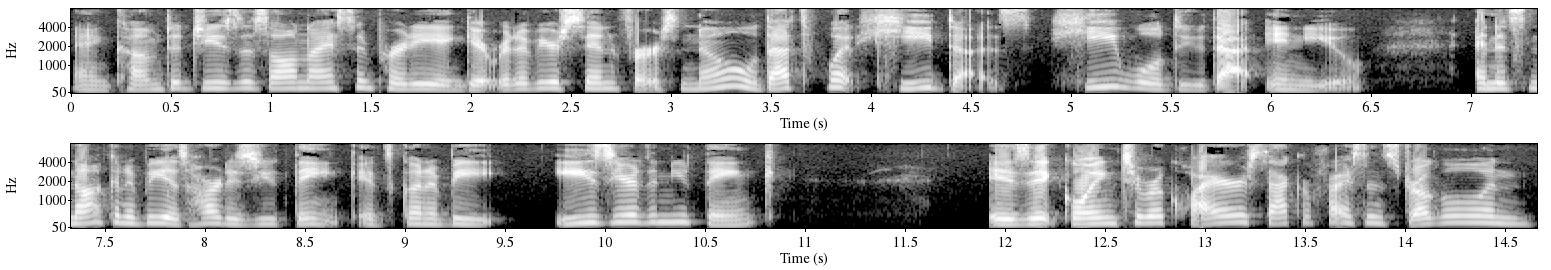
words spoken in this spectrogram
and come to Jesus all nice and pretty and get rid of your sin first. No, that's what He does. He will do that in you. And it's not going to be as hard as you think, it's going to be easier than you think. Is it going to require sacrifice and struggle and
